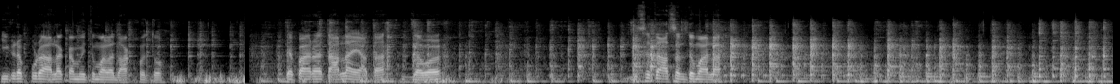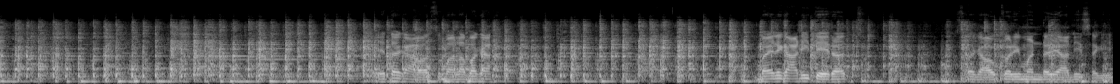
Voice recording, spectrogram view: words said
इकडं पुढं आला का मी तुम्हाला दाखवतो. त्या पारात आहे आता जवळ. दिसत असेल तुम्हाला. येतं का आवाज तुम्हाला बघा. बैलगाडी तेरत गावकरी मंडळी आली सगळी.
